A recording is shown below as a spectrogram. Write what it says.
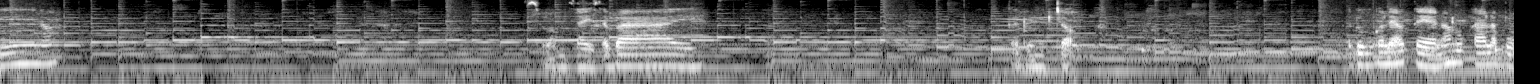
นี้เนาะ สวมใส่สบาย กระดุมเจาะ กระดุมก็แล้วแต่นะลูกค้าระบุ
